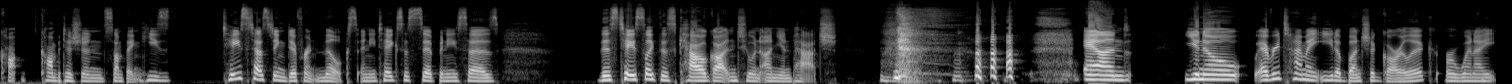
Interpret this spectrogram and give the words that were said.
co- competition something. He's taste testing different milks and he takes a sip and he says this tastes like this cow got into an onion patch. and you know, every time I eat a bunch of garlic or when I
